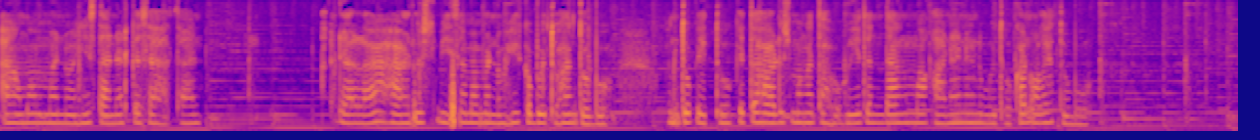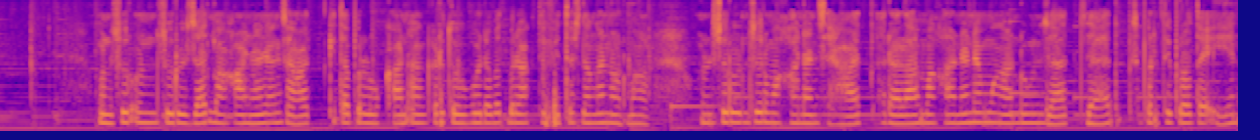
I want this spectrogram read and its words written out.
yang memenuhi standar kesehatan adalah harus bisa memenuhi kebutuhan tubuh. Untuk itu, kita harus mengetahui tentang makanan yang dibutuhkan oleh tubuh. Unsur-unsur zat makanan yang sangat kita perlukan agar tubuh dapat beraktivitas dengan normal. Unsur-unsur makanan sehat adalah makanan yang mengandung zat-zat seperti protein,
